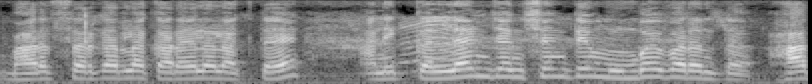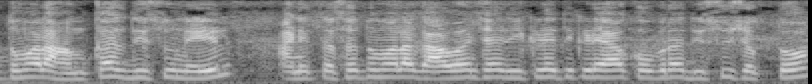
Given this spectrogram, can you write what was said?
भारत सरकारला करायला लागतं आहे आणि कल्याण जंक्शन ते मुंबईपर्यंत हा तुम्हाला हमखास दिसून येईल. आणि तसं तुम्हाला गावांच्या इकडे तिकडे हा कोबरा दिसू शकतो.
